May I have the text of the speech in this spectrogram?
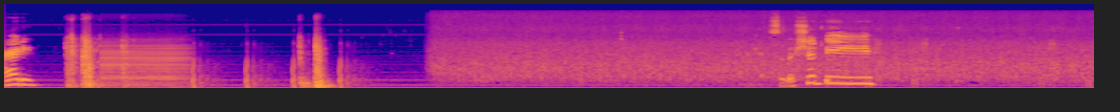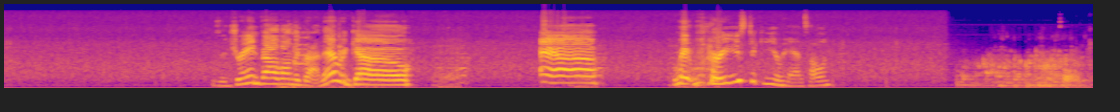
Alrighty. So there should be... There's a drain valve on the ground. There we go! Yeah! Wait, where are you sticking your hands, Helen? cool.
